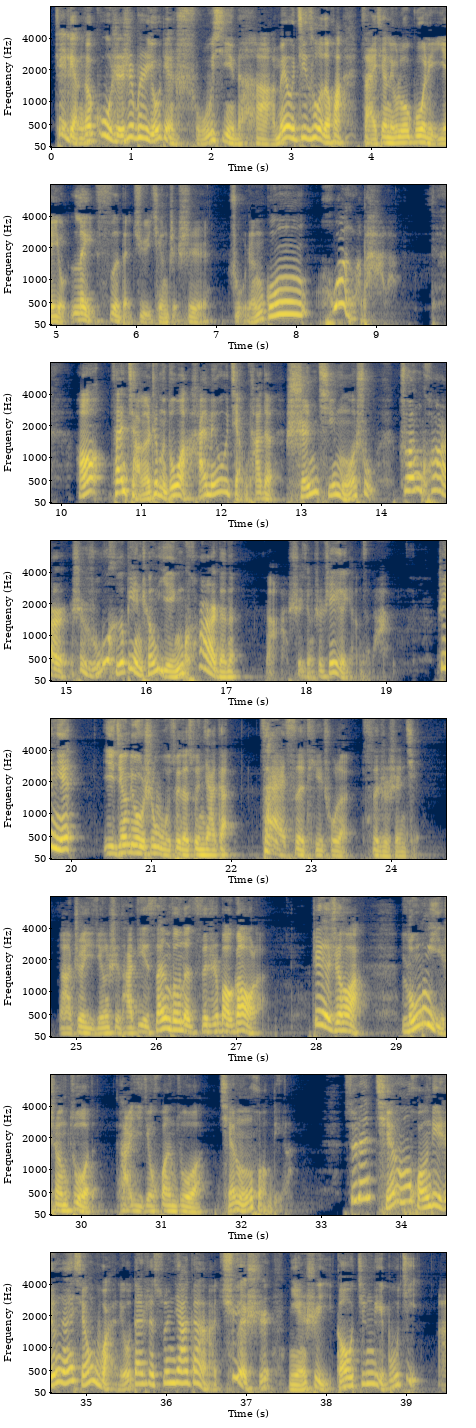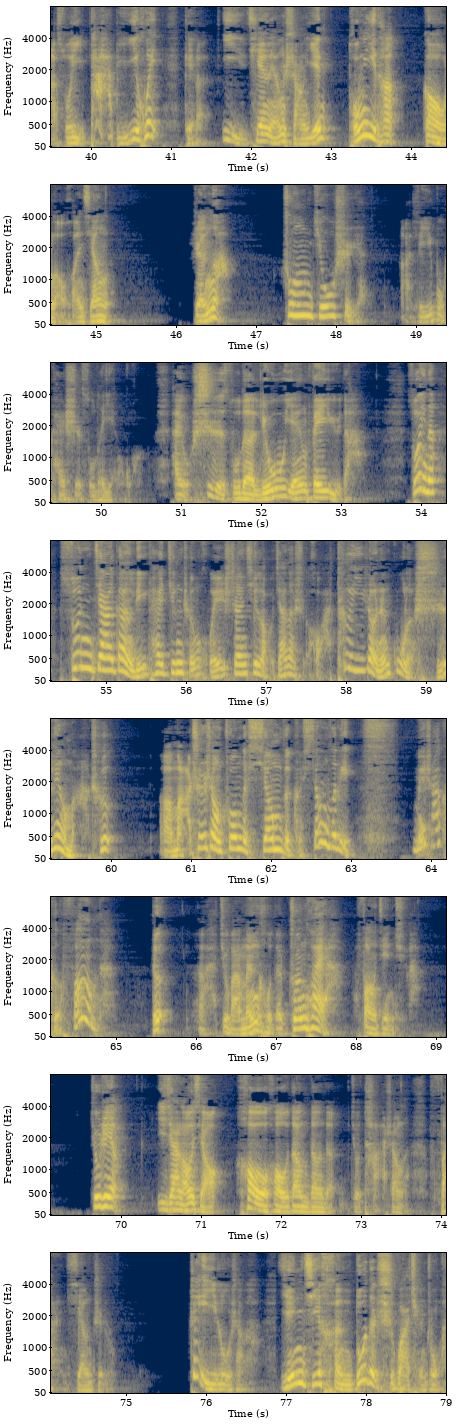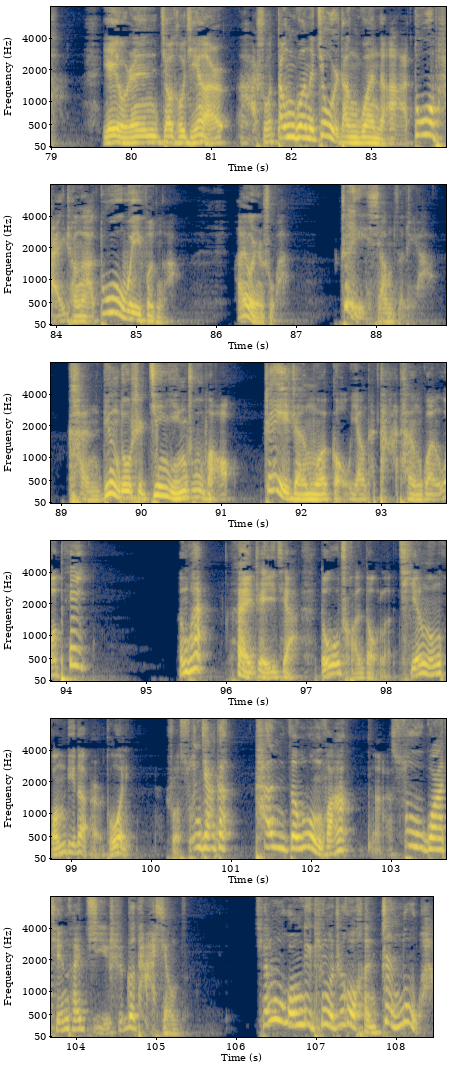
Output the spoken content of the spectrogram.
这两个故事是不是有点熟悉呢？哈，没有记错的话，《宰相刘罗锅》里也有类似的剧情，只是主人公换了罢了。好，咱讲了这么多啊，还没有讲他的神奇魔术，砖块是如何变成银块的呢？啊，事情是这个样子的。这年已经六十五岁的孙家干再次提出了辞职申请啊，这已经是他第三封的辞职报告了。这个时候啊。龙椅上坐的他已经换作乾隆皇帝了。虽然乾隆皇帝仍然想挽留，但是孙家淦啊确实年事已高，精力不济啊，所以大笔一挥，给了一千两赏银，同意他告老还乡了。人啊，终究是人啊，离不开世俗的眼光，还有世俗的流言蜚语的。所以呢，孙家干离开京城回山西老家的时候啊，特意让人雇了十辆马车，啊，马车上装的箱子，可箱子里没啥可放的，得啊，就把门口的砖块啊放进去了。就这样，一家老小浩浩荡荡的就踏上了返乡之路。这一路上啊，引起很多的吃瓜群众啊。也有人交头接耳啊，说当官的就是当官的啊，多排场啊，多威风啊！还有人说啊，这箱子里啊，肯定都是金银珠宝，这人模狗样的大贪官，我呸！很快，嗨，这一切啊，都传到了乾隆皇帝的耳朵里，说孙家干贪赃枉法啊，搜刮钱财几十个大箱子。乾隆皇帝听了之后很震怒啊。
